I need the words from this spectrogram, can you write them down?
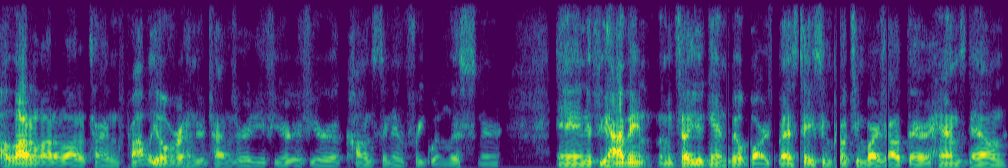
a lot, a lot, a lot of times, probably over a hundred times already. If you're if you're a constant and frequent listener, and if you haven't, let me tell you again: Built Bars, best tasting protein bars out there, hands down.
